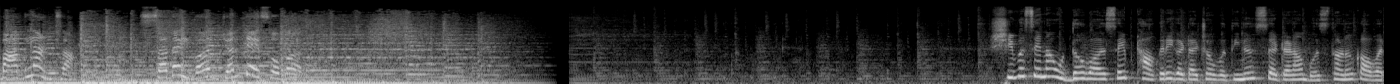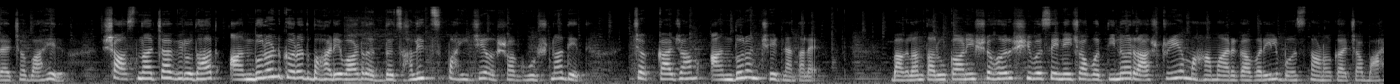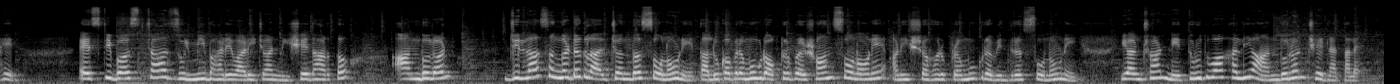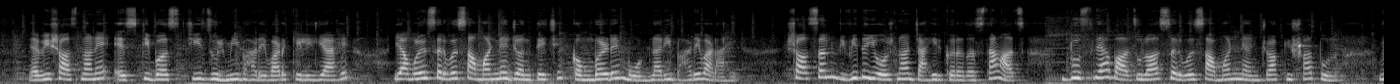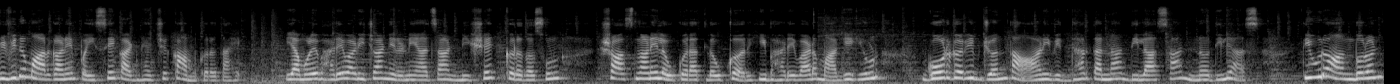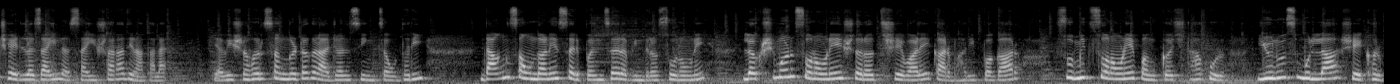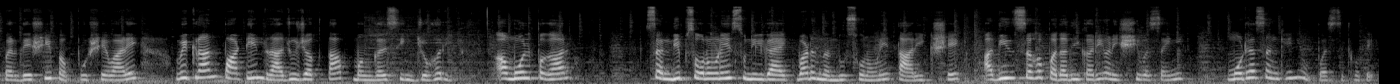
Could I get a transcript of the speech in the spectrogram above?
बागलांचा. सदैव जनतेसोबत. शिवसेना उद्धव बाळासाहेब ठाकरे गटाच्या वतीनं सटणा बसस्थानक आवाराच्या बाहेर शासनाच्या विरोधात आंदोलन करत भाडेवाढ रद्द झालीच पाहिजे अशा घोषणा देत चक्काजाम आंदोलन छेडण्यात आलंय. बागलाण तालुका आणि शहर शिवसेनेच्या वतीनं राष्ट्रीय महामार्गावरील बसस्थानकाच्या बाहेर एस टी बसच्या जुलमी भाडेवाढीच्या निषेधार्थ आंदोलन. जिल्हा संघटक लालचंद सोनवणे तालुका प्रमुख डॉक्टर प्रशांत सोनवणे आणि शहर प्रमुख रवींद्र सोनवणे यांच्या नेतृत्वाखाली आंदोलन छेडण्यात आलंय. यावेळी शासनाने एस टी बसची जुलमी भाडेवाढ केलेली आहे. यामुळे सर्वसामान्य जनतेचे कंबरडे मोडणारी भाडेवाढ आहे. शासन विविध योजना जाहीर करत असतानाच दुसऱ्या बाजूला सर्वसामान्यांच्या खिशातून विविध मार्गाने पैसे काढण्याचे काम करत आहे. यामुळे भाडेवाढीच्या निर्णयाचा निषेध करत असून शासनाने लवकरात लवकर ही भाडेवाढ मागे घेऊन गोरगरीब जनता आणि विद्यार्थ्यांना दिलासा न दिल्यास तीव्र आंदोलन छेडलं जाईल असा इशारा देण्यात आलाय. यावेळी शहर संघटक राजन सिंग चौधरी डांग सौंदाणे सरपंच रवींद्र सोनवणे लक्ष्मण सोनवणे शरद शेवाळे कारभारी पगार सुमित सोनवणे पंकज ठाकूर युनुस मुल्ला शेखर परदेशी पप्पू शेवाळे विक्रांत पाटील राजू जगताप मंगलसिंग जोहरी अमोल पगार संदीप सोनवणे सुनील गायकवाड नंदू सोनवणे तारिक शेख आदींसह पदाधिकारी आणि शिवसैनिक मोठ्या संख्येने उपस्थित होते.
